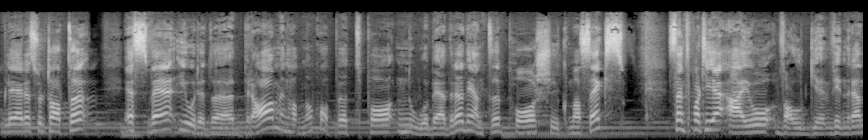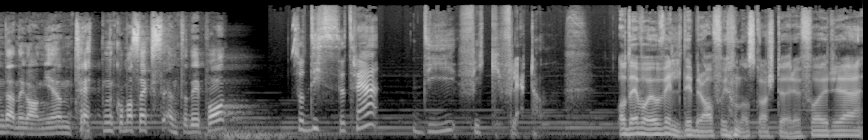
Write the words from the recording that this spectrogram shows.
ble resultatet. SV gjorde det bra, men hadde nok håpet på noe bedre. De endte på 7,6. Senterpartiet er jo valgvinneren denne gangen. 13,6 endte de på. Så disse tre de fikk flertall. Og det var jo veldig bra for Jonas Gahr Støre, for eh,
